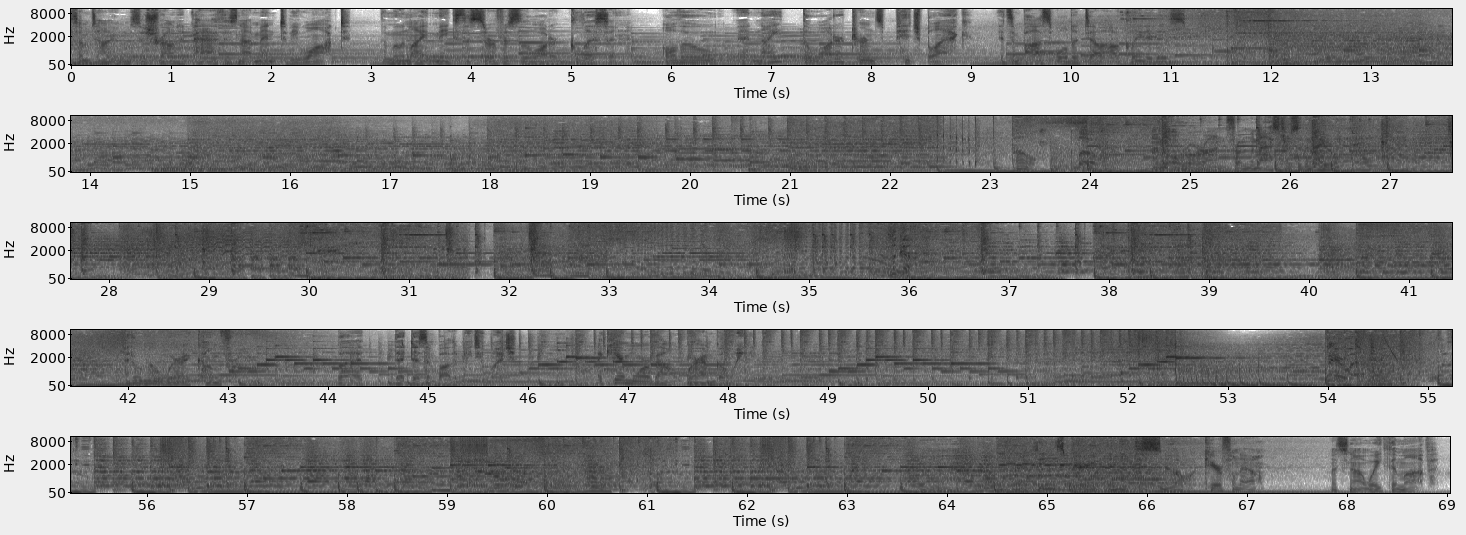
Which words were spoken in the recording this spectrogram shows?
Sometimes a shrouded path is not meant to be walked. The moonlight makes the surface of the water glisten. Although, at night, the water turns pitch black. It's impossible to tell how clean it is. Oh, hello. I'm from the Masters of the Nightwind. Look where I come from, but that doesn't bother me too much. I care more about where I'm going. Farewell! There are things buried beneath the snow. Careful now. Let's not wake them up.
